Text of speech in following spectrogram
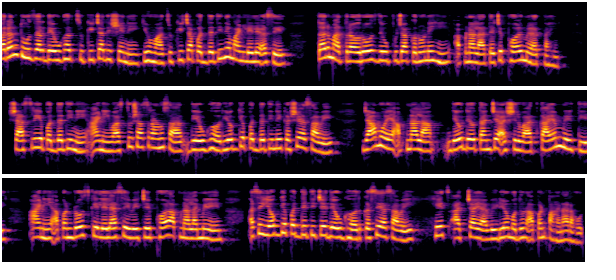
परंतु जर देवघर चुकीच्या दिशेने किंवा चुकीच्या पद्धतीने मांडलेले असेल तर मात्र रोज देवपूजा करूनही आपणाला त्याचे फळ मिळत नाही. शास्त्रीय पद्धतीने आणि वास्तुशास्त्रानुसार देवघर योग्य पद्धतीने कसे असावे? ज्यामुळे आपणाला देवदेवतांचे आशीर्वाद कायम मिळतील आणि आपण रोज केलेल्या सेवेचे फळ आपणाला मिळेल असे योग्य पद्धतीचे देवघर कसे असावे? हेच आजच्या या व्हिडिओमधून आपण पाहणार आहोत.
